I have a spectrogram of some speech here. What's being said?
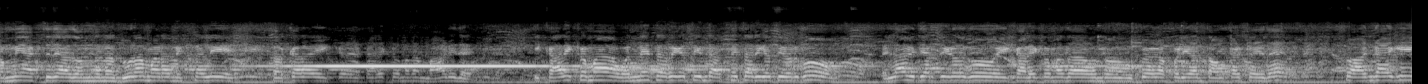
ಕಮ್ಮಿ ಆಗ್ತಿದೆ. ಅದೊಂದನ್ನು ದೂರ ಮಾಡೋ ನಿಟ್ಟಿನಲ್ಲಿ ಸರ್ಕಾರ ಈ ಕಾರ್ಯಕ್ರಮನ ಮಾಡಿದೆ. ಈ ಕಾರ್ಯಕ್ರಮ ಒಂದನೇ ತರಗತಿಯಿಂದ ಹತ್ತನೇ ತರಗತಿವರೆಗೂ ಎಲ್ಲ ವಿದ್ಯಾರ್ಥಿಗಳಿಗೂ ಈ ಕಾರ್ಯಕ್ರಮದ ಒಂದು ಉಪಯೋಗ ಪಡೆಯುವಂಥ ಅವಕಾಶ ಇದೆ. ಸೊ ಹಂಗಾಗಿ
